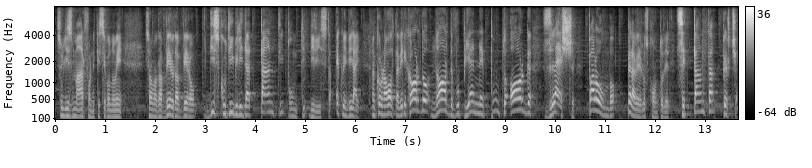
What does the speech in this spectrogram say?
sugli smartphone che secondo me sono davvero davvero discutibili da tanti punti di vista. E quindi dai, ancora una volta vi ricordo nordvpn.org slash palombo per avere lo sconto del 70%,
